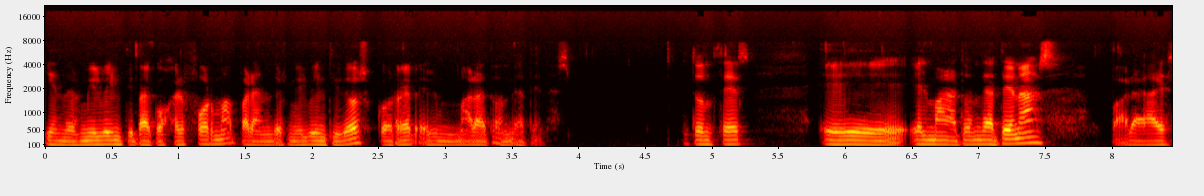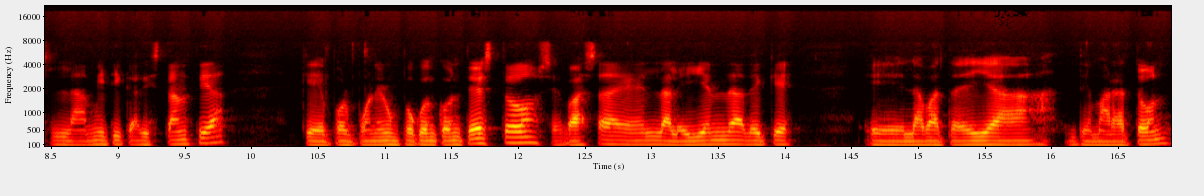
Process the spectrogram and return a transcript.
y en 2020 para coger forma para en 2022 correr el maratón de Atenas. Entonces, eh, el maratón de Atenas para es la mítica distancia que por poner un poco en contexto se basa en la leyenda de que eh, la batalla de Maratón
